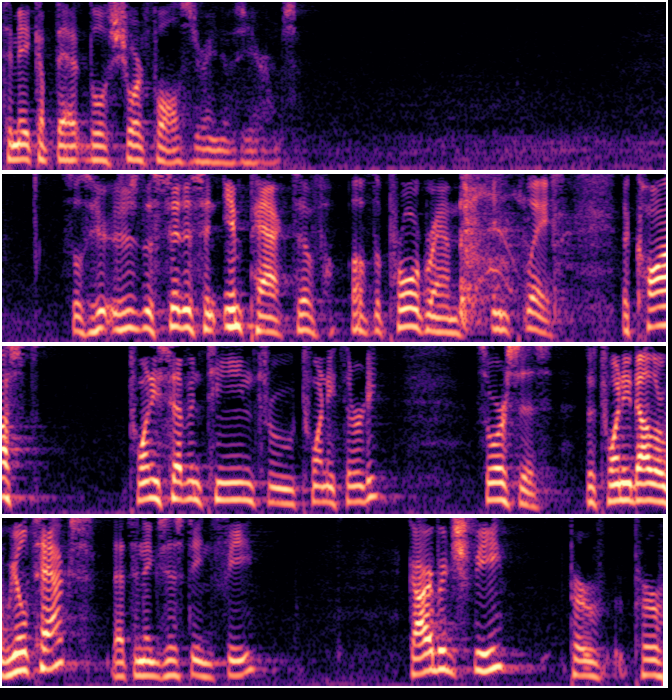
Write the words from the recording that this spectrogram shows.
to make up that those shortfalls during those years. So here's the citizen impact of, of the program in place. The cost 2017 through 2030 sources the $20 wheel tax, that's an existing fee. Garbage fee per, per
